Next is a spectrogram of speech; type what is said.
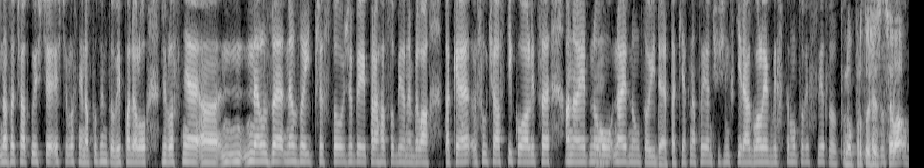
na začátku ještě, ještě vlastně na podzim to vypadalo, že vlastně nelze, nelze jít přes to, že by Praha sobě nebyla také součástí koalice a najednou, no. najednou to jde. Tak jak na to Jan Čižinský reagoval, jak byste mu to vysvětlili? Vysvětlil. Tu, no, protože zcela,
